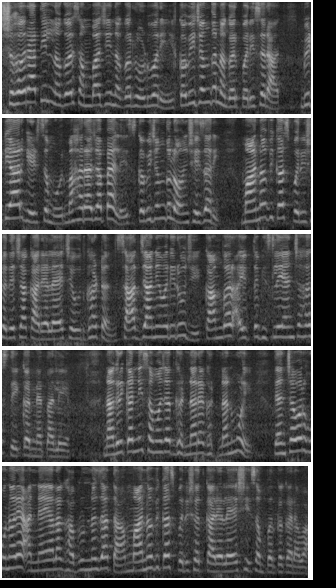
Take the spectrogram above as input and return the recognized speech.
शहरातील नगर संभाजी नगर रोडवरील कविजंग नगर परिसरात बी टी आर गेटसमोर महाराजा पॅलेस कविजंग लॉन शेजारी मानव विकास परिषदेच्या कार्यालयाचे उद्घाटन सात जानेवारी रोजी कामगार आयुक्त भिसले यांच्या हस्ते करण्यात आले. नागरिकांनी समाजात घडणाऱ्या घटनांमुळे त्यांच्यावर होणाऱ्या अन्यायाला घाबरून न जाता मानव विकास परिषद कार्यालयाशी संपर्क करावा.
